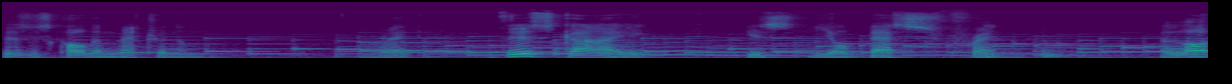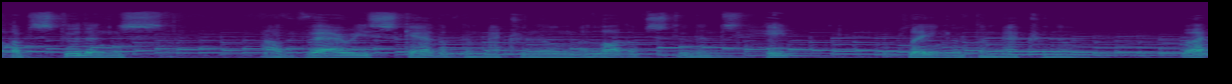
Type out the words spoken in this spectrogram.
this is called a metronome. All right? This guy is your best friend. A lot of students are very scared of the metronome. A lot of students hate playing with the metronome. But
